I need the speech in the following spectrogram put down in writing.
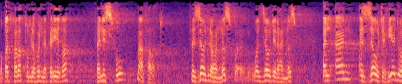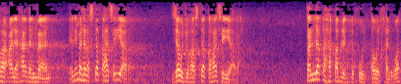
وقد فرضتم لهن فريضة فنصف ما فرضتم. فالزوج له النصف والزوجة لها النصف. الآن الزوجة يدها على هذا المال يعني مثلا أصدقها سيارة زوجها أصدقها سيارة طلقها قبل الدخول أو الخلوة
